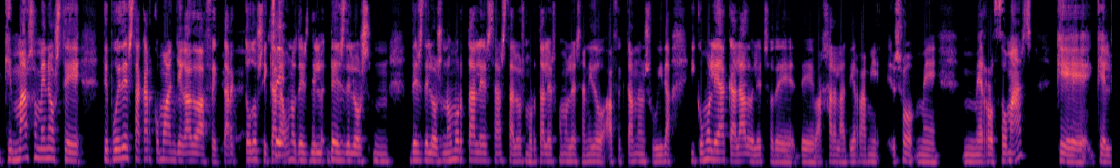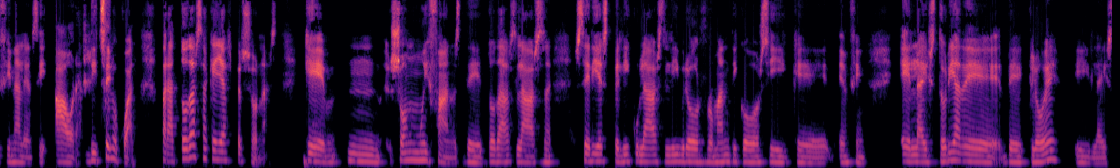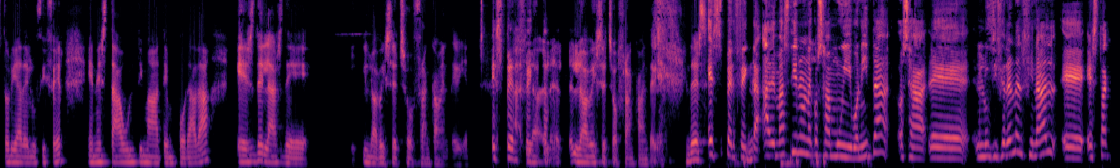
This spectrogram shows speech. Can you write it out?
que más o menos te, te, puede destacar cómo han llegado a afectar todos y cada sí. uno, desde, desde, los, mm, desde los no mortales hasta los mortales, cómo les han ido afectando en su vida y cómo le ha calado el hecho de, de bajar a la tierra. A mí eso me, me rozó más. Que, que, el final en sí. Ahora, dicho sí. lo cual, para todas aquellas personas que mmm, son muy fans de todas las series, películas, libros románticos y que, en fin, eh, la historia de, de Chloe y la historia de Lucifer en esta última temporada es de las de lo habéis hecho francamente bien. Es perfecta. Lo, lo, lo, habéis hecho francamente bien. Entonces, es perfecta. Además tiene una cosa muy bonita. O sea, eh, Lucifer en el final eh, está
